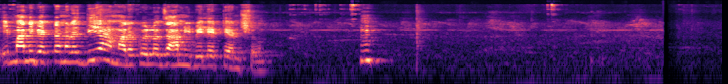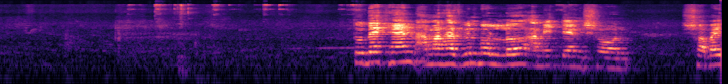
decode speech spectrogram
এই মানি ব্যাগটা আমার দিয়ে আমার কইলো যে আমি বেলে টেনশন তো দেখেন, আমার হাজবেন্ড বলল, আমি টেনশন সবাই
